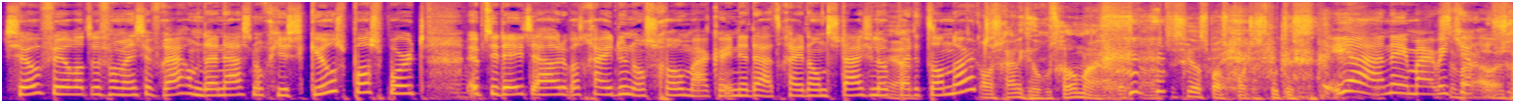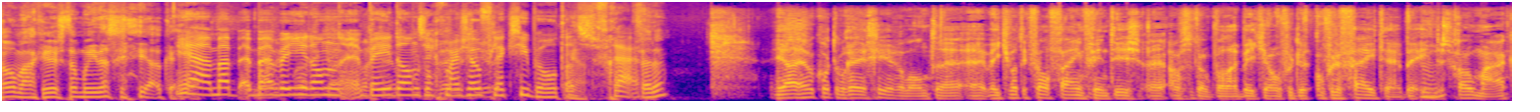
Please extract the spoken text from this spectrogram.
zoveel wat we van mensen vragen om daarnaast nog je skillspaspoort up to date te houden. Wat ga je doen als schoonmaker? Inderdaad, ga je dan stage lopen ja, bij de tandarts? Kan waarschijnlijk heel goed schoonmaken. Dat is de skillspaspoort als het goed is. Ja, nee, maar weet je. Als schoonmaker is, dan moet je dat. Ja, okay. ja maar ben je dan, ben je dan zeg maar zo flexibel? Dat is de vraag. Verder? Ja, heel kort op reageren. Want uh, weet je wat ik wel fijn vind is, uh, als we het ook wel een beetje over de, over de feiten hebben. In de schoonmaak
